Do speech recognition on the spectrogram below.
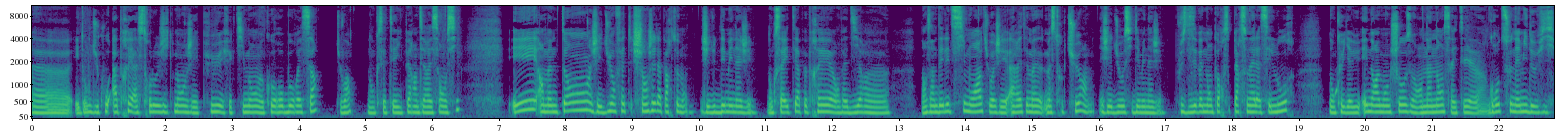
et donc, du coup, après, astrologiquement, j'ai pu effectivement corroborer ça, tu vois. Donc, c'était hyper intéressant aussi. Et en même temps, j'ai dû en fait changer d'appartement. J'ai dû déménager. Donc, ça a été à peu près, on va dire, euh, dans un délai de six mois, tu vois, j'ai arrêté ma, structure et j'ai dû aussi déménager. Plus des événements personnels assez lourds. Donc, il y a eu énormément de choses. En un an, ça a été un gros tsunami de vie.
